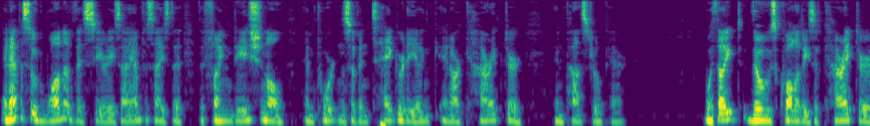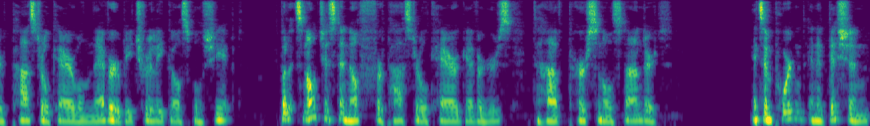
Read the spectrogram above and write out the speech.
In episode one of this series, I emphasized the, the foundational importance of integrity in, in our character in pastoral care. Without those qualities of character, pastoral care will never be truly gospel shaped. But it's not just enough for pastoral caregivers to have personal standards. It's important, in addition,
